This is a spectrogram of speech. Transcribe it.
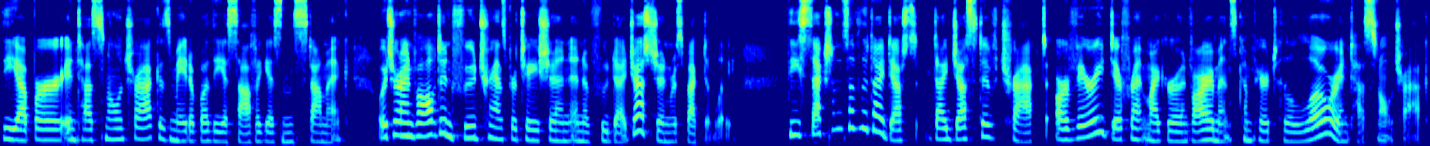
The upper intestinal tract is made up of the esophagus and stomach, which are involved in food transportation and of food digestion, respectively. These sections of the digest- digestive tract are very different microenvironments compared to the lower intestinal tract.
